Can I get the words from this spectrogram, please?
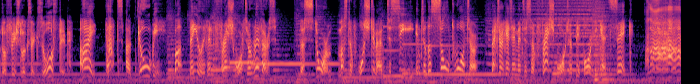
little fish looks exhausted. Aye, that's a goby, but they live in freshwater rivers. The storm must have washed him out to sea into the salt water. Better get him into some fresh water before he gets sick. Ah,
